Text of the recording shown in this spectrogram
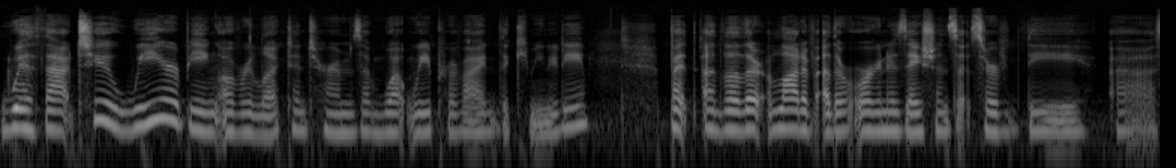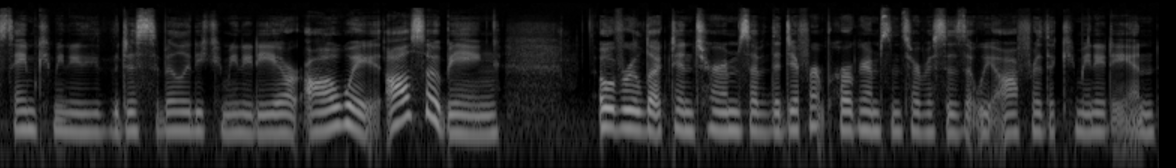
with that, too, we are being overlooked in terms of what we provide the community. But a lot of other organizations that serve the uh, same community, the disability community, are always also being overlooked in terms of the different programs and services that we offer the community. And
